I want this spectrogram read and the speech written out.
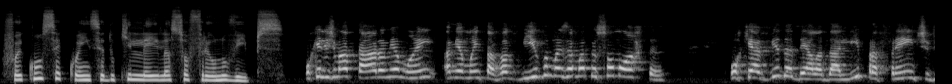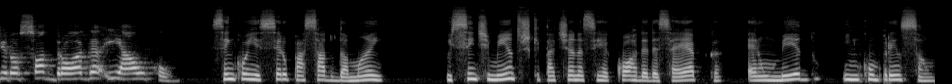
foi consequência do que Leila sofreu no VIPS. Porque eles mataram a minha mãe, a minha mãe estava viva, mas é uma pessoa morta porque a vida dela dali para frente virou só droga e álcool. Sem conhecer o passado da mãe, os sentimentos que Tatiana se recorda dessa época eram medo e incompreensão.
